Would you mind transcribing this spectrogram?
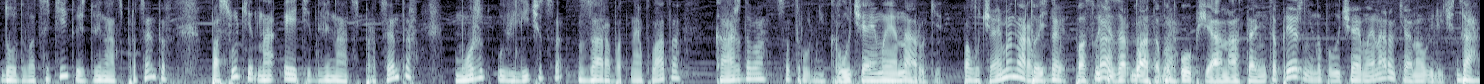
до 20, то есть 12%, по сути, на эти 12% может увеличиться заработная плата каждого сотрудника. Получаемые на руки. Получаемая на руки. То есть, да. по сути, Да, зарплата да, вот да. общая, она останется прежней, но получаемая на руки, она увеличится. Да,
